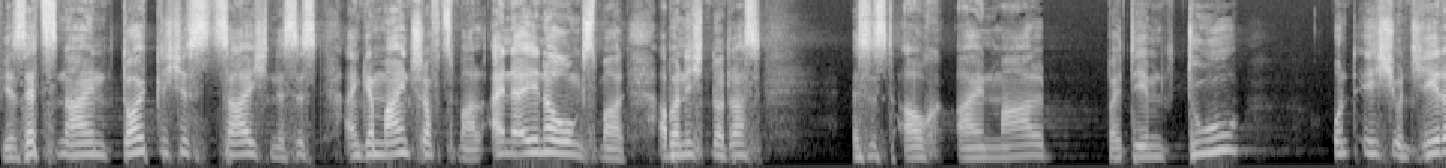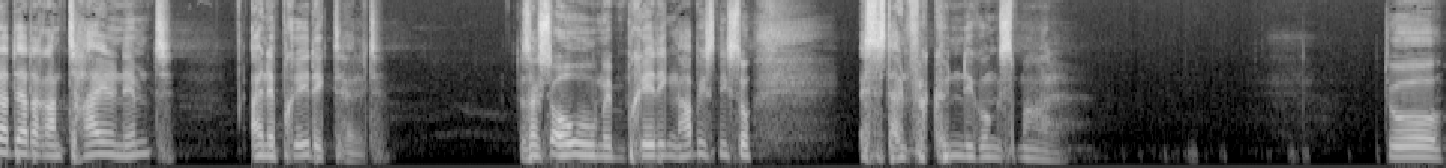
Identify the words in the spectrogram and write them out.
wir setzen ein deutliches Zeichen. Es ist ein Gemeinschaftsmahl, ein Erinnerungsmahl. Aber nicht nur das, es ist auch ein Mahl, bei dem du und ich und jeder, der daran teilnimmt, eine Predigt hält. Du sagst, oh, mit dem Predigen habe ich es nicht so. Es ist ein Verkündigungsmahl. Du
